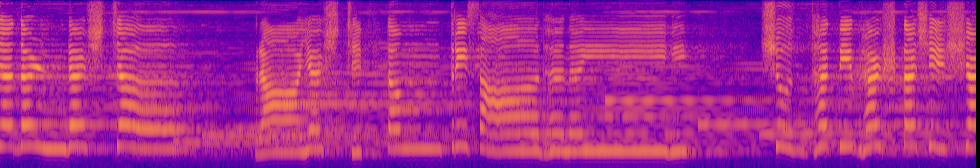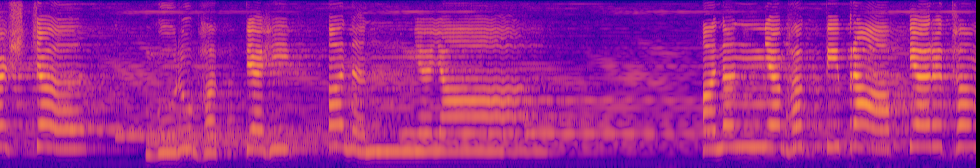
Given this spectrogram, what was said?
दण्डश्च प्रायश्चित्तं त्रिसाधनैः शुद्धतिभ्रष्टशिष्यश्च गुरुभक्त्य हि अनन्यया। अनन्यभक्तिप्राप्त्यर्थं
